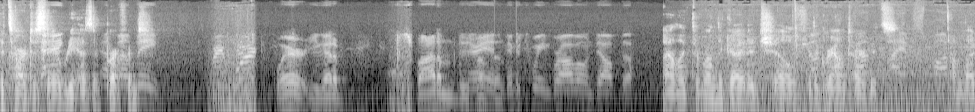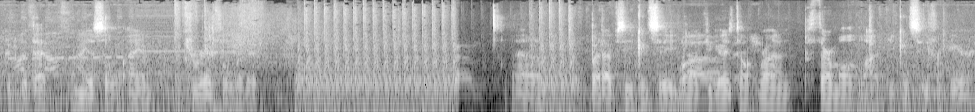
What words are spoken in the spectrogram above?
it's hard to say. Everybody has their preference. Where? You gotta spot them, do something. In between Bravo and Delta. I like to run the guided shell for the ground targets. I'm not good with that missile. I am dreadful with it. Um, but obviously you can see, you know, if you guys don't run thermal a lot, you can see from here.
